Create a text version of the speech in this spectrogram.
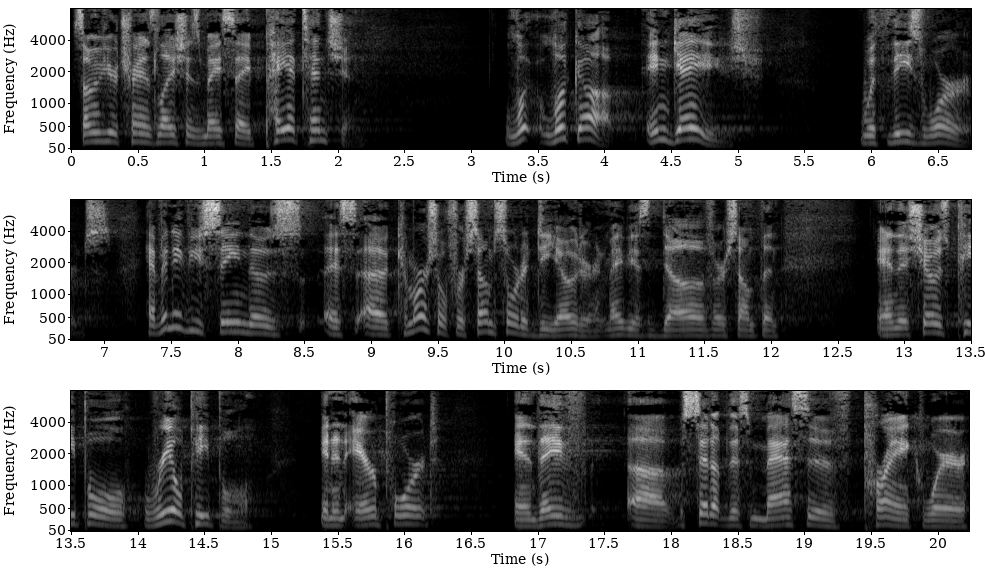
Some of your translations may say, pay attention. Look, look up, engage with these words. Have any of you seen those as a commercial for some sort of deodorant? Maybe it's Dove or something. And it shows people, real people, in an airport, and they've uh, set up this massive prank where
